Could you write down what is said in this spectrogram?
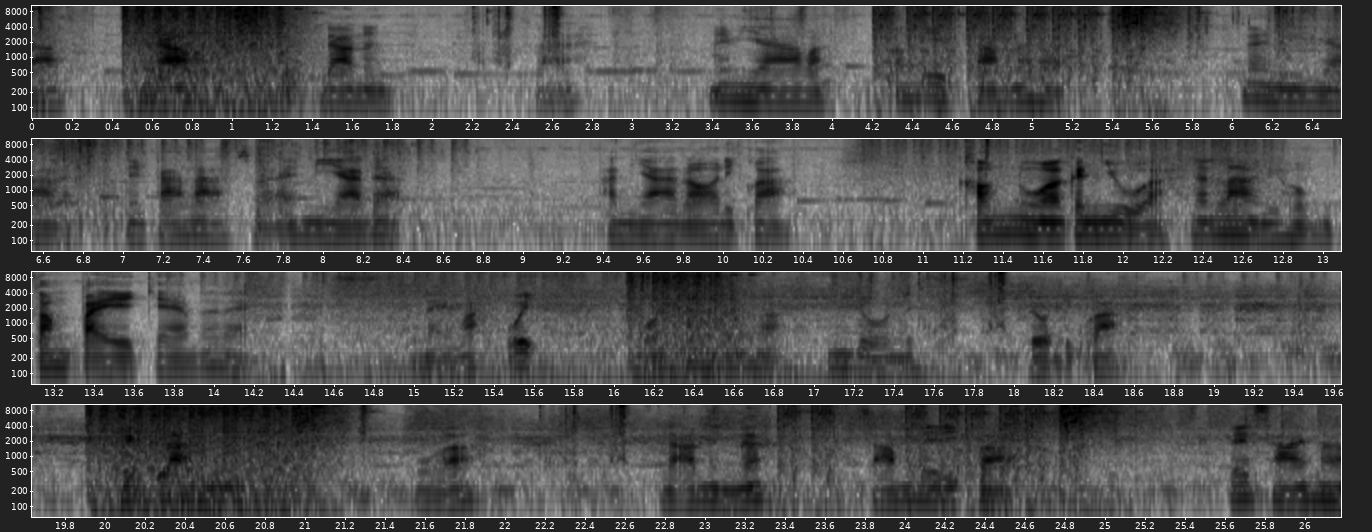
ดาวดาวดาวหนึ่งสวยไม่มียาว่ะ ต้องรีบซ้ำแล้วแหละน่าจะมียาแหละ ในตาลาดสวยมียาด้วย พันยารอดีกว่า เขานัวกันอยู่อะด้านล่างนี่ผมต้องไปแจมแล้วแหละ ไหนวะ อุ้ยบนต้นนี้ว่ะไม่โดนเลย โดดดีกว่าเฮ้ยล่างนี่หัวดาวหนึ่งนะซ้ำเลยดีกว่าเฮ้ยซ้ายมา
